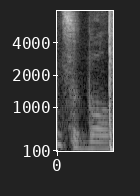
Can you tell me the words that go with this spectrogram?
invincible.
